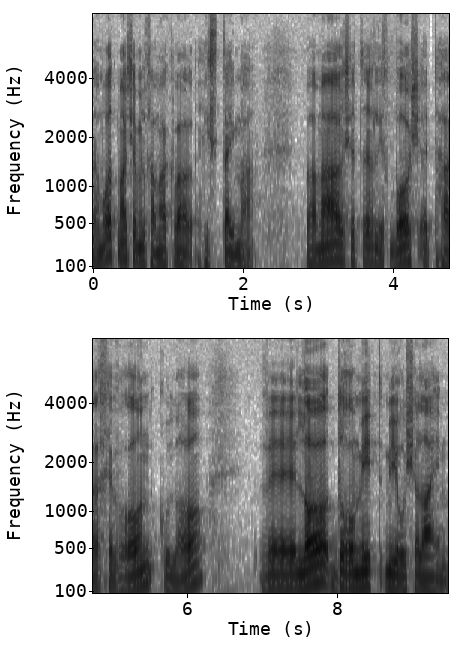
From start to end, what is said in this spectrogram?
למרות מה שהמלחמה כבר הסתיימה, ואמר שצריך לכבוש את הר חברון כולו, ולא דרומית מירושלים,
